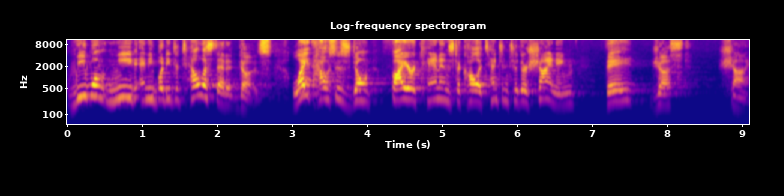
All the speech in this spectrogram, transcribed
we won't need anybody to tell us that it does. Lighthouses don't fire cannons to call attention to their shining, they just shine.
